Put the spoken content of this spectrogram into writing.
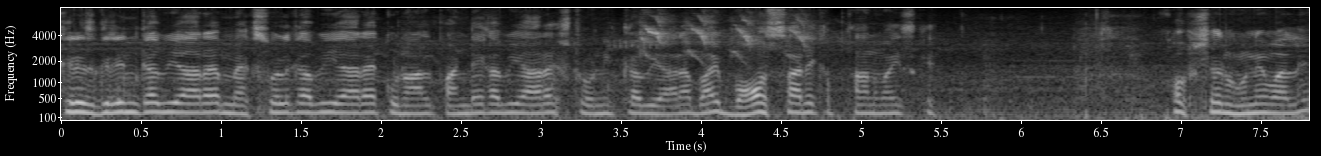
क्रिस ग्रीन का भी आ रहा है मैक्सवेल का भी आ रहा है, कुणाल पांडे का भी आ रहा है स्टोनिक का भी आ रहा है। भाई, बहुत सारे कप्तान वाइस के ऑप्शन होने वाले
